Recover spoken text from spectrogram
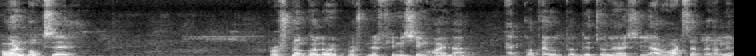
কমেন্ট বক্সে প্রশ্ন করলে ওই প্রশ্নের ফিনিশিং হয় না। এক কথায় উত্তর দিয়ে চলে আসি। আর হোয়াটসঅ্যাপে হলে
